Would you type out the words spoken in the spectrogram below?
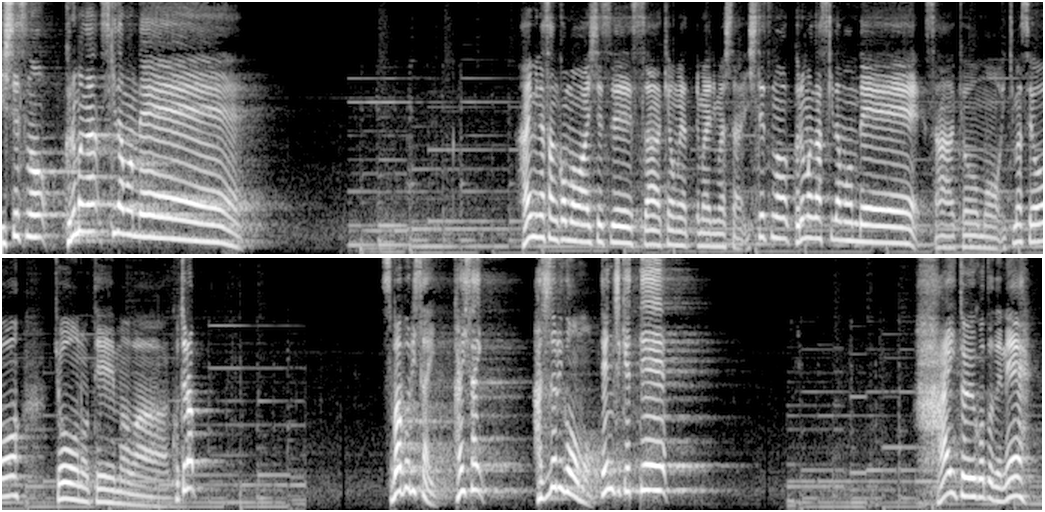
石鉄の車が好きだもんで。はい皆さんこんばんは石鉄です。さあ今日もやってまいりました。石鉄の車が好きだもんで。さあ今日も行きますよ。今日のテーマはこちら。スバブリ祭開催。ハジドリ号も展示決定。はいということでね。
